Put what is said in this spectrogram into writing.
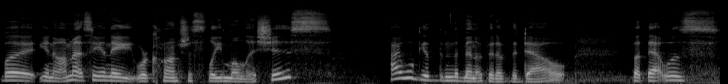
But you know, I'm not saying they were consciously malicious. I will give them the benefit of the doubt, but that was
